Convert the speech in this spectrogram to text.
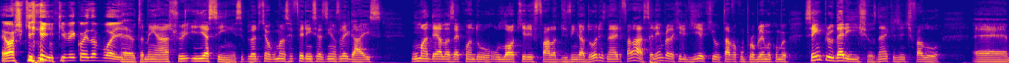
eu acho que, que vem coisa boa aí. É, eu também acho. E assim, esse episódio tem algumas referenciazinhas legais. Uma delas é quando o Loki ele fala de Vingadores, né? Ele fala: Ah, você lembra daquele dia que eu tava com problema com o meu. Sempre o Daddy Issues, né? Que a gente falou. É,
